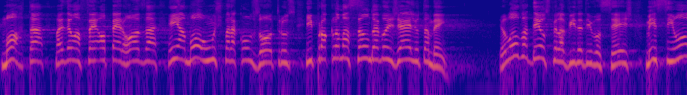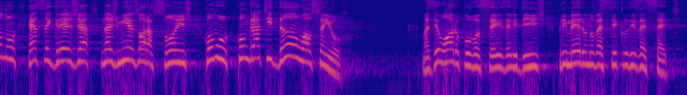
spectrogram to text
morta, mas é uma fé operosa em amor uns para com os outros e proclamação do Evangelho também. Eu louvo a Deus pela vida de vocês, menciono essa igreja nas minhas orações como com gratidão ao Senhor. Mas eu oro por vocês, ele diz, primeiro no versículo 17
